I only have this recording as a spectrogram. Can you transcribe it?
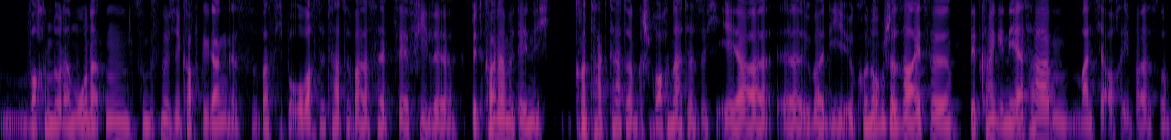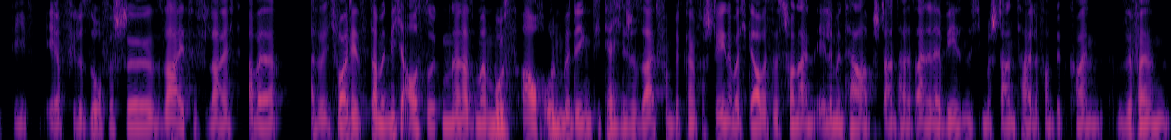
Wochen oder Monaten so ein bisschen durch den Kopf gegangen ist. Was ich beobachtet hatte, war, dass halt sehr viele Bitcoiner, mit denen ich Kontakt hatte und gesprochen hatte, sich eher äh, über die ökonomische Seite Bitcoin genähert haben. Manche auch über so die eher philosophische Seite vielleicht. Aber also ich wollte jetzt damit nicht ausdrücken, ne? also man muss auch unbedingt die technische Seite von Bitcoin verstehen, aber ich glaube, es ist schon ein elementarer Bestandteil, es ist einer der wesentlichen Bestandteile von Bitcoin. Insofern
